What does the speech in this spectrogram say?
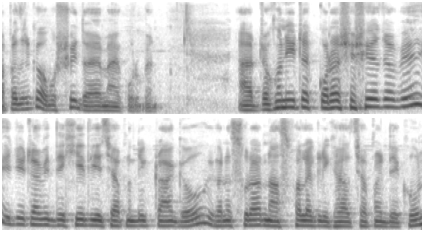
আপনাদেরকে অবশ্যই দয়া মায়া করবেন। আর যখন এটা করা শেষ হয়ে যাবে, এই যে এটা আমি দেখিয়ে দিয়েছি আপনাদের একটু আগেও, এখানে সুরার নাসফালাক লেখা আছে, আপনারা দেখুন।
